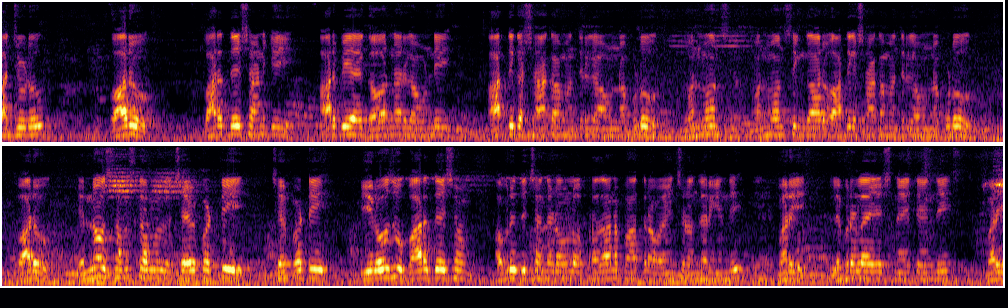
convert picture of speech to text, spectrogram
ఆద్యుడు. వారు భారతదేశానికి ఆర్బీఐ గవర్నర్గా ఉండి ఆర్థిక శాఖ మంత్రిగా ఉన్నప్పుడు మన్మోహన్ మన్మోహన్ సింగ్ గారు ఆర్థిక శాఖ మంత్రిగా ఉన్నప్పుడు వారు ఎన్నో సంస్కరణలు చేపట్టి చేపట్టి ఈరోజు భారతదేశం అభివృద్ధి చెందడంలో ప్రధాన పాత్ర వహించడం జరిగింది. మరి లిబరలైజేషన్ అయితేంది మరి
